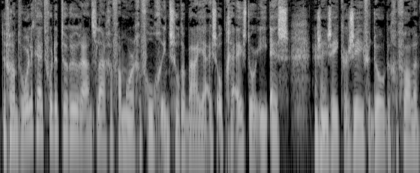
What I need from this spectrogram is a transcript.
De verantwoordelijkheid voor de terreuraanslagen van morgen vroeg in Surabaya is opgeëist door IS. Er zijn zeker zeven doden gevallen.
